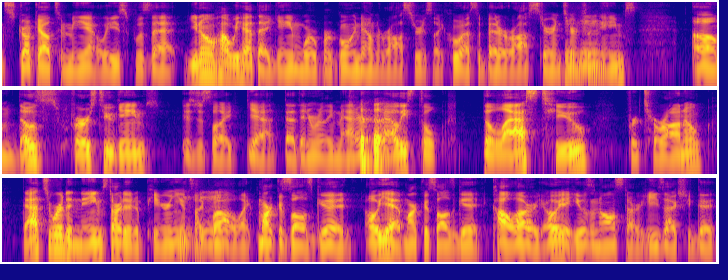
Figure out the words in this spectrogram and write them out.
struck out to me, at least, was that you know how we had that game where we're going down the roster? rosters, like who has the better roster in terms Mhm. of names. Um, those first two games is just like, yeah, that didn't really matter. but at least the the last two for Toronto, that's where the name started appearing. It's Mhm. like, wow, like Marc Gasol's good. Oh yeah, Marc Gasol's good. Kyle Lowry, oh yeah, he was an all star. He's actually good.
